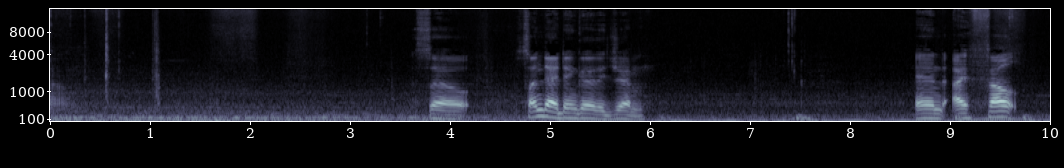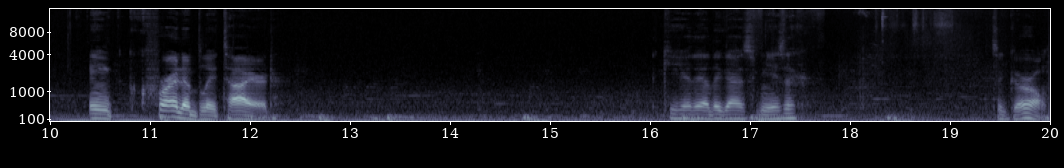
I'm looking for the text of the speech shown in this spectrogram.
Oh. So, Sunday I didn't go to the gym. And I felt incredibly tired. You hear the other guy's music? It's a girl.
